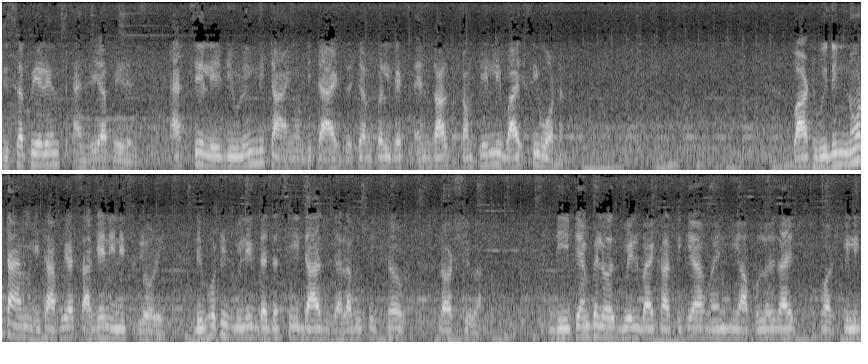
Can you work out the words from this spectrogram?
disappearance and reappearance. Actually, during the time of the tides, the temple gets engulfed completely by seawater. But within no time, it appears again in its glory. Devotees believe that the sea does Jalabhishek of Lord Shiva. The temple was built by Kartikeya when he apologized for killing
